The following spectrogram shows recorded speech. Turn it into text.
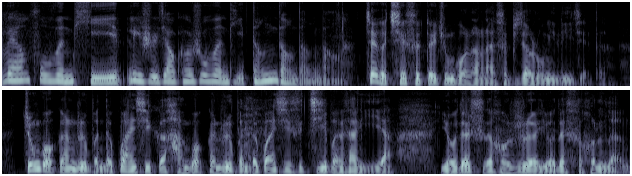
慰安妇问题、历史教科书问题等等等等，这个其实对中国人来说比较容易理解的。中国跟日本的关系跟韩国跟日本的关系是基本上一样，有的时候热，有的时候冷，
